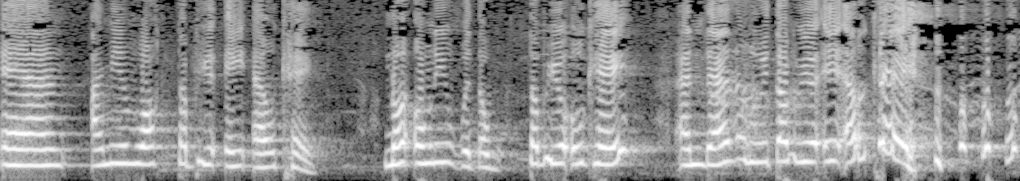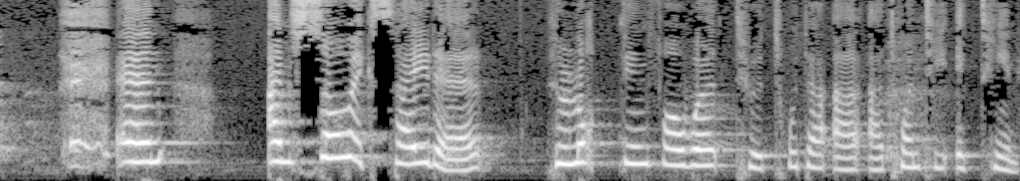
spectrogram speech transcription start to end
And I mean, walk W A L K. Not only with the W O K, and then with W A L K. and I'm so excited to looking forward to 2018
